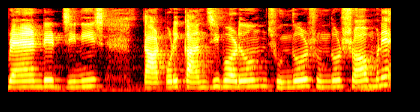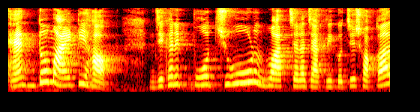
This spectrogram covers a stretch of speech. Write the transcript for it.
ব্র্যান্ডেড জিনিস, তারপরে কাঞ্জিভরম সুন্দর সুন্দর সব মানে একদম আইটি হাব, যেখানে প্রচুর বাচ্চারা চাকরি করছে। সকাল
